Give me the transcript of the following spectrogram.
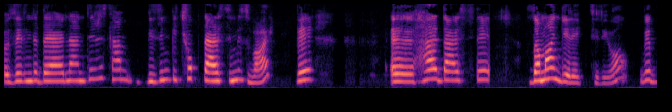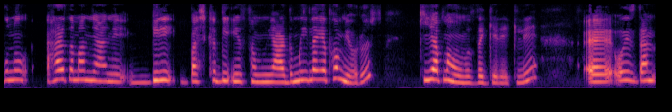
özelinde değerlendirirsem bizim birçok dersimiz var ve e, her derste zaman gerektiriyor ve bunu her zaman yani bir başka bir insanın yardımıyla yapamıyoruz ki yapmamamız da gerekli. Ee, o yüzden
